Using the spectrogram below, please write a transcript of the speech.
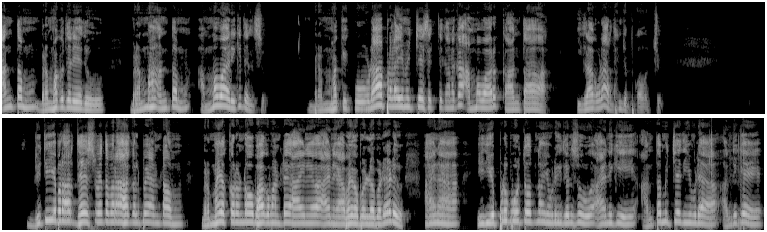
అంతం బ్రహ్మకు తెలియదు. బ్రహ్మ అంతం అమ్మవారికి తెలుసు. బ్రహ్మకి కూడా ప్రళయం ఇచ్చే శక్తి కనుక అమ్మవారు కాంత. ఇలా కూడా అర్థం చెప్పుకోవచ్చు. ద్వితీయ పరార్థే శ్వేతవరాహ కలిపే అంటాం. బ్రహ్మ యొక్క రెండవ భాగం అంటే ఆయన ఆయన యాభై బడిలో పడాడు. ఆయన ఇది ఎప్పుడు పూర్తవుతుందో ఈవిడికి తెలుసు. ఆయనకి అంతమిచ్చేది ఈవిడ. అందుకే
